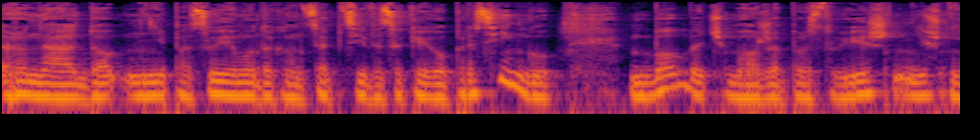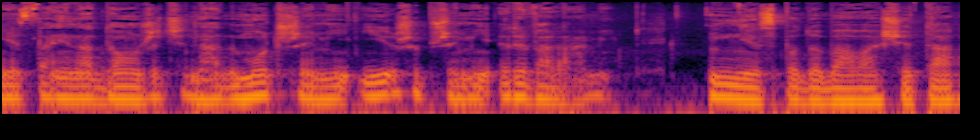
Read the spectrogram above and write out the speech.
Ronaldo nie pasuje mu do koncepcji wysokiego pressingu, bo być może po prostu już, już nie jest w stanie nadążyć nad młodszymi i szybszymi największymi rywalami. Nie spodobała się ta,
